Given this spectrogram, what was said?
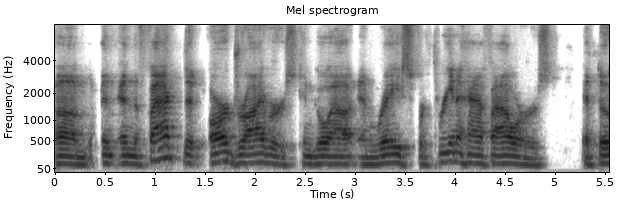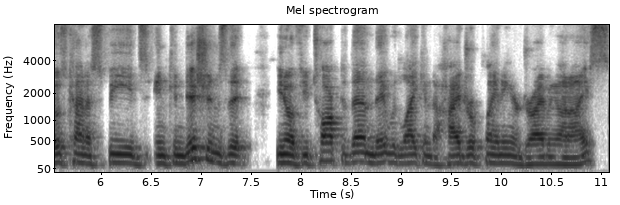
Um, and, and the fact that our drivers can go out and race for three and a half hours at those kind of speeds in conditions that, you know, if you talk to them, they would liken to hydroplaning or driving on ice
